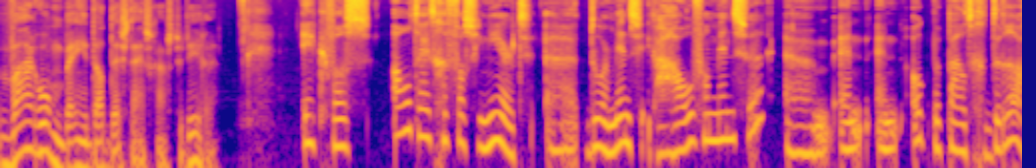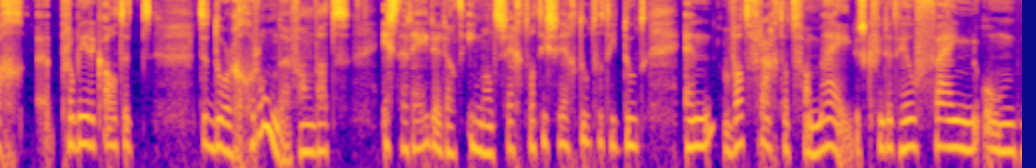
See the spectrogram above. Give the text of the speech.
Waarom ben je dat destijds gaan studeren? Ik was altijd gefascineerd uh, door mensen. Ik hou van mensen. Um, en, en ook bepaald gedrag uh, probeer ik altijd te doorgronden. Van wat is de reden dat iemand zegt wat hij zegt, doet wat hij doet. En wat vraagt dat van mij? Dus ik vind het heel fijn om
